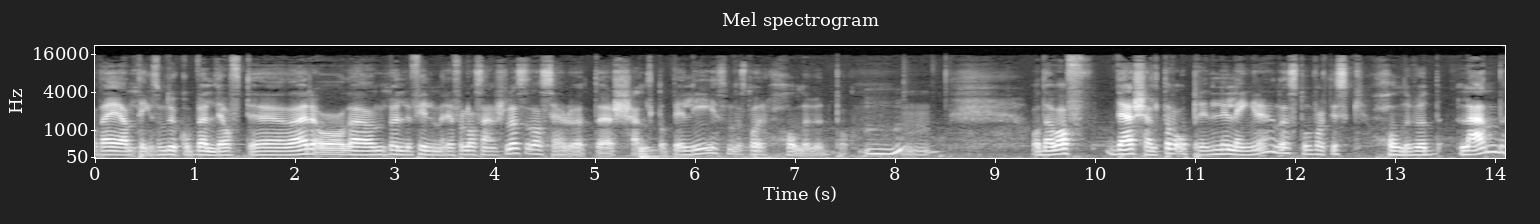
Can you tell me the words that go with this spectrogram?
Og det er en ting som dukker opp veldig ofte der. Og det er veldig filmer fra Los Angeles, og da ser du et eh, skjelt oppi Lee som det står Hollywood på. Mhm. Og det, var, det skjeltet var opprinnelig lengre. Det sto faktisk Hollywood Land.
